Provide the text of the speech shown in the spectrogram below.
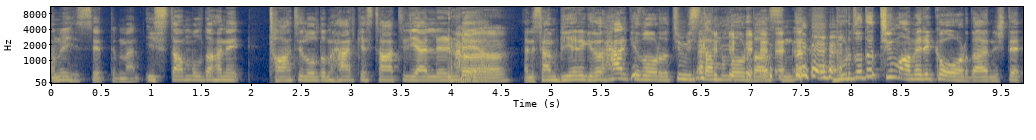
onu hissettim ben. İstanbul'da hani tatil olduğum herkes tatil yerlerinde ya. Ha. Hani sen bir yere gidiyorsun herkes orada. Tüm İstanbul orada aslında. Burada da tüm Amerika orada. Hani işte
